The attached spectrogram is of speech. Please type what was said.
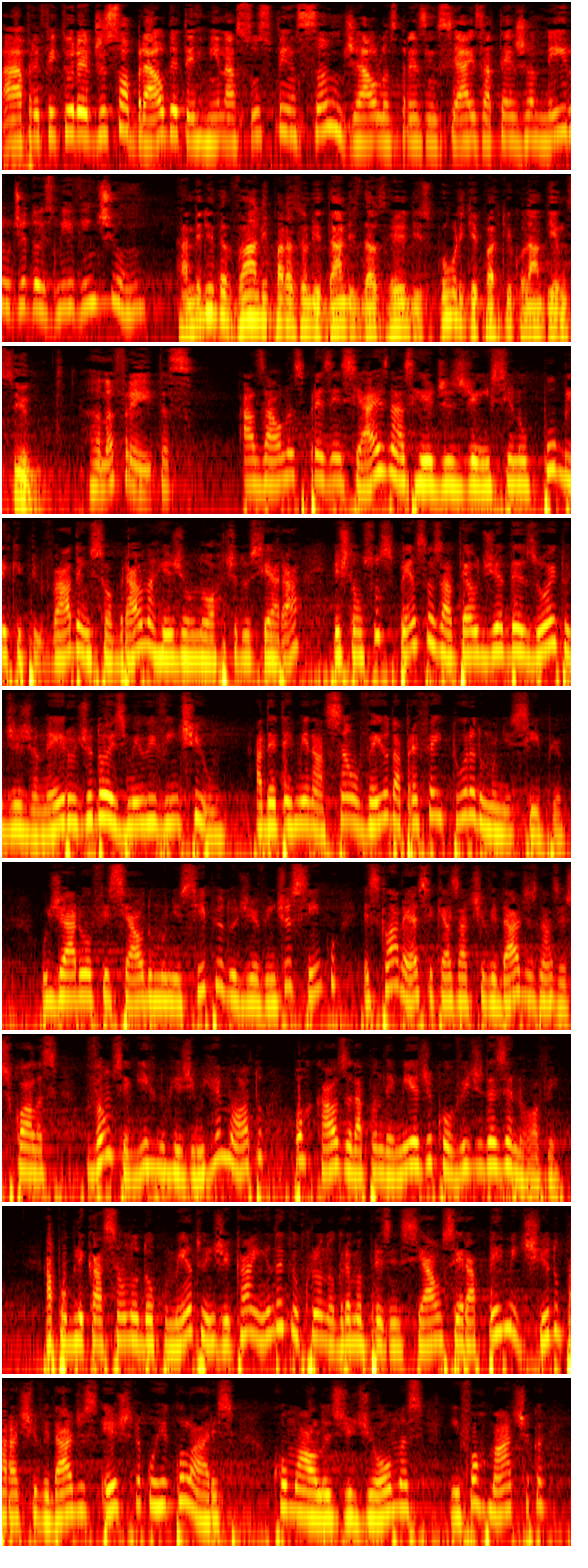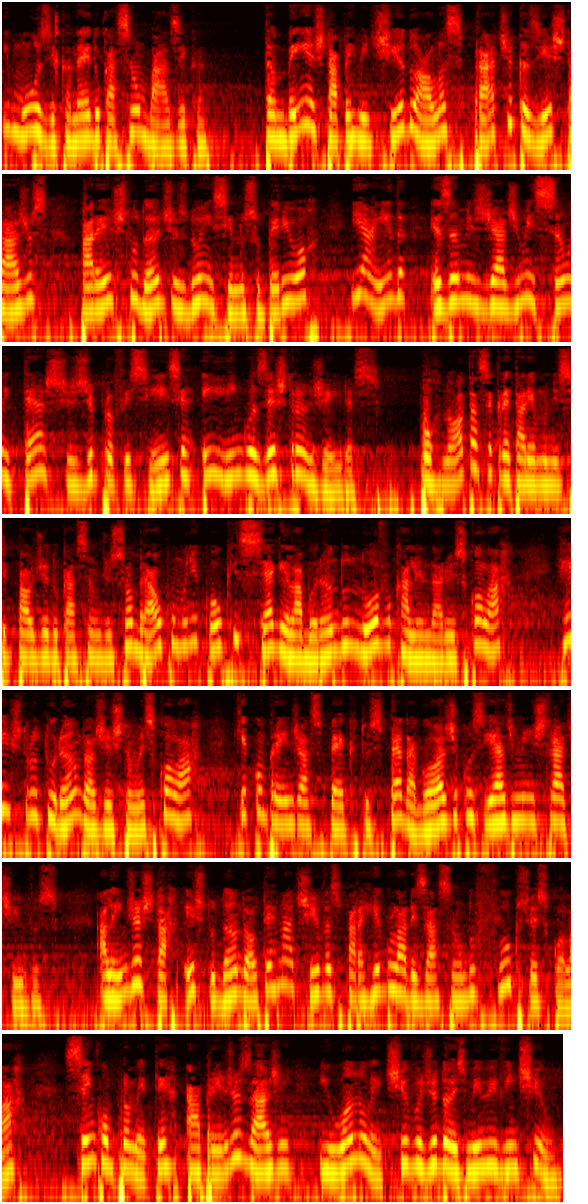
A Prefeitura de Sobral determina a suspensão de aulas presenciais até janeiro de 2021. A medida vale para as unidades das redes pública e particular de ensino. Ana Freitas. As aulas presenciais nas redes de ensino público e privada em Sobral, na região norte do Ceará, estão suspensas até o dia 18 de janeiro de 2021. A determinação veio da prefeitura do município. O Diário Oficial do município do dia 25 esclarece que as atividades nas escolas vão seguir no regime remoto por causa da pandemia de Covid-19. A publicação no documento indica ainda que o cronograma presencial será permitido para atividades extracurriculares, como aulas de idiomas, informática e música na educação básica. Também está permitido aulas práticas e estágios para estudantes do ensino superior e ainda exames de admissão e testes de proficiência em línguas estrangeiras. Por nota, a Secretaria Municipal de Educação de Sobral comunicou que segue elaborando um novo calendário escolar, reestruturando a gestão escolar, que compreende aspectos pedagógicos e administrativos além de estar estudando alternativas para regularização do fluxo escolar sem comprometer a aprendizagem e o ano letivo de 2021.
